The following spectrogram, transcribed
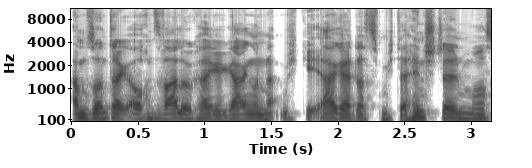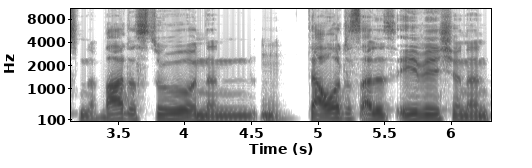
am Sonntag auch ins Wahllokal gegangen und habe mich geärgert, dass ich mich da hinstellen muss und dann wartest du und dann mhm. dauert es alles ewig und dann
